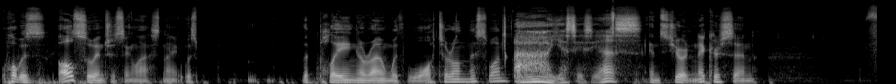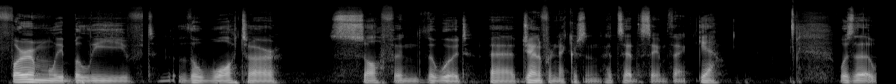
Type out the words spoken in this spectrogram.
What was also interesting last night was the playing around with water on this one. Ah, yes, yes, yes. and Stuart Nickerson firmly believed the water softened the wood. Uh, Jennifer Nickerson had said the same thing. Yeah. Was that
